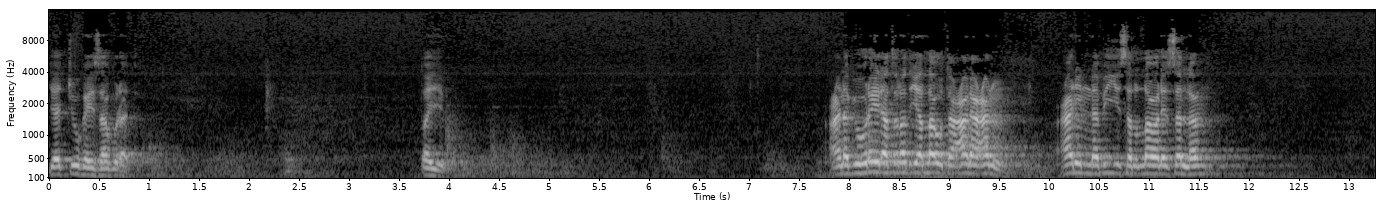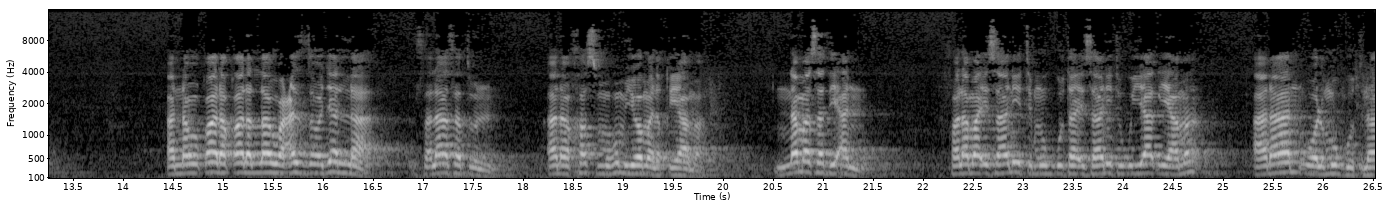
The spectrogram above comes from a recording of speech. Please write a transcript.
جتشو كيسا فرات طيب. عن أبي هريرة رضي الله تعالى عنه عن النبي صلى الله عليه وسلم أنه قال قال الله عز وجل ثلاثة أنا خصمهم يوم القيامة. نما سدئا فلما إسانيت مغوتا إسانيت ويا قيامة أنان والمغوتنا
